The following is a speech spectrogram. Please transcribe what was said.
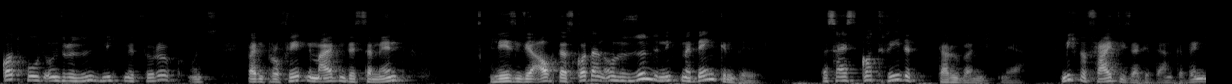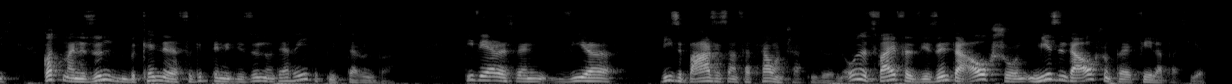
Gott holt unsere Sünden nicht mehr zurück. Und bei den Propheten im Alten Testament lesen wir auch, dass Gott an unsere Sünde nicht mehr denken will. Das heißt, Gott redet darüber nicht mehr. Mich befreit dieser Gedanke. Wenn ich Gott meine Sünden bekenne, vergibt er mir die Sünden und er redet nicht darüber. Wie wäre es, wenn wir diese Basis an Vertrauen schaffen würden? Ohne Zweifel, wir sind da auch schon, mir sind da auch schon Fehler passiert.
